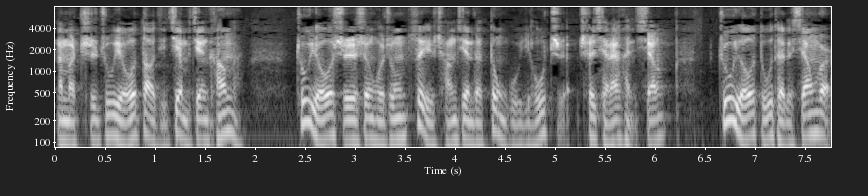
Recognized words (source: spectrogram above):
那么，吃猪油到底健不健康呢？猪油是生活中最常见的动物油脂，吃起来很香。猪油独特的香味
